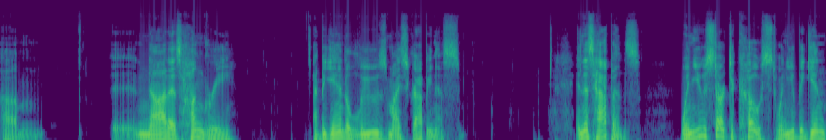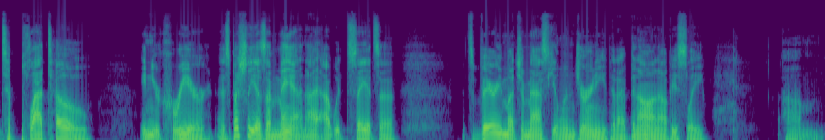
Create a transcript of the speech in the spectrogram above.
um, not as hungry, I began to lose my scrappiness. And this happens when you start to coast, when you begin to plateau in your career, especially as a man. I, I would say it's a it's very much a masculine journey that I've been on, obviously. Um,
